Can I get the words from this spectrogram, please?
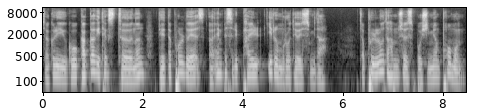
자, 그리고 각각의 텍스트는 데이터 폴더에 mp3 파일 이름으로 되어 있습니다. 자, 프리로드 함수에서 보시면 폼은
